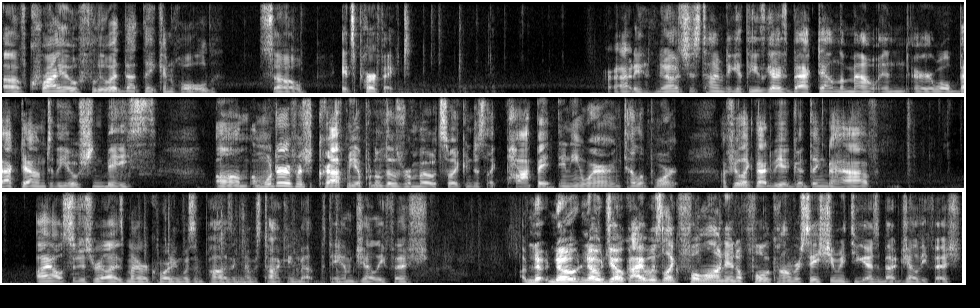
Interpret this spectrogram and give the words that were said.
of cryo fluid that they can hold. So it's perfect. Alrighty, now it's just time to get these guys back down the mountain, or well, back down to the ocean base. Um, I wonder if I should craft me up one of those remotes so I can just like pop it anywhere and teleport. I feel like that'd be a good thing to have. I also just realized my recording wasn't pausing. I was talking about the damn jellyfish. Uh, no, no, no joke. I was like full on in a full conversation with you guys about jellyfish.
